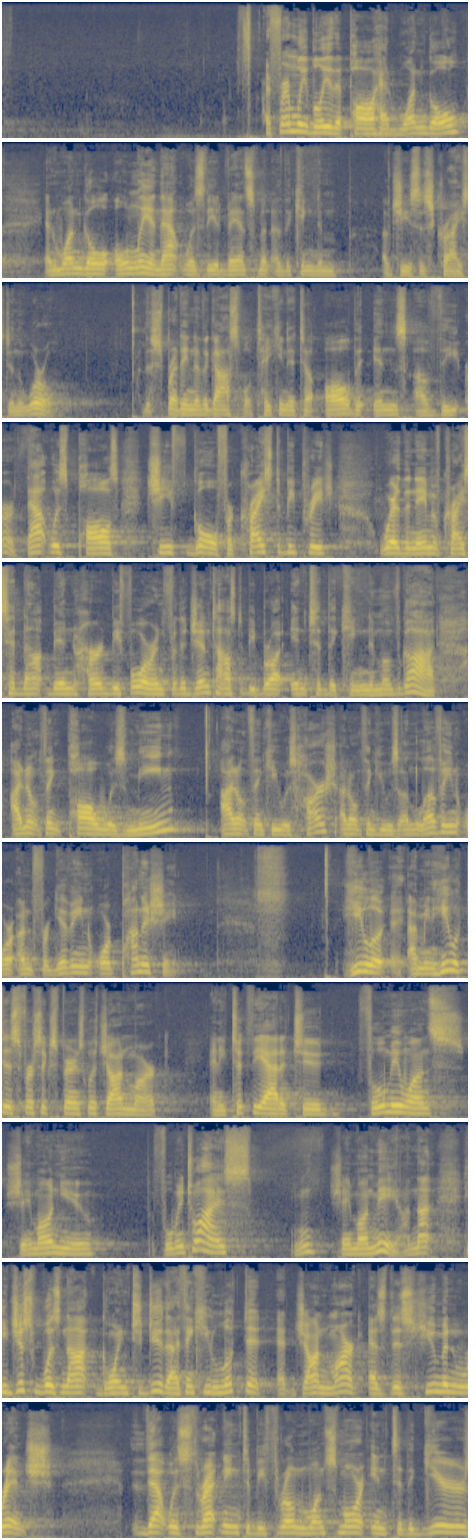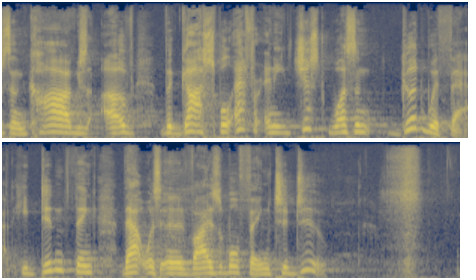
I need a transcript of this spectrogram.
I firmly believe that Paul had one goal and one goal only, and that was the advancement of the kingdom of Jesus Christ in the world. The spreading of the gospel, taking it to all the ends of the earth. That was Paul's chief goal for Christ to be preached where the name of Christ had not been heard before, and for the Gentiles to be brought into the kingdom of God. I don't think Paul was mean. I don't think he was harsh. I don't think he was unloving or unforgiving or punishing. He looked, I mean, he looked at his first experience with John Mark and he took the attitude fool me once, shame on you, fool me twice, hmm, shame on me. I'm not, he just was not going to do that. I think he looked at, at John Mark as this human wrench that was threatening to be thrown once more into the gears and cogs of the gospel effort. And he just wasn't good with that. He didn't think that was an advisable thing to do.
